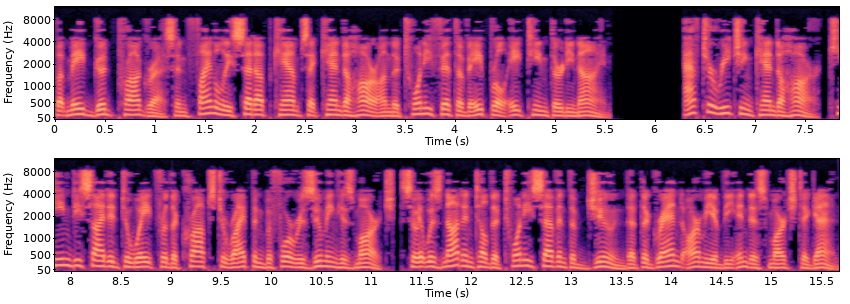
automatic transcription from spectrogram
but made good progress and finally set up camps at Kandahar on 25 April 1839. After reaching Kandahar, Keane decided to wait for the crops to ripen before resuming his march, so it was not until 27 June that the Grand Army of the Indus marched again.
